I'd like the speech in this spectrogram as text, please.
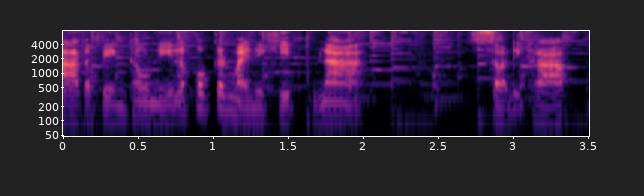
ลาแต่เพียงเท่านี้ แล้วพบกันใหม่ในคลิปหน้า สวัสดีครับ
